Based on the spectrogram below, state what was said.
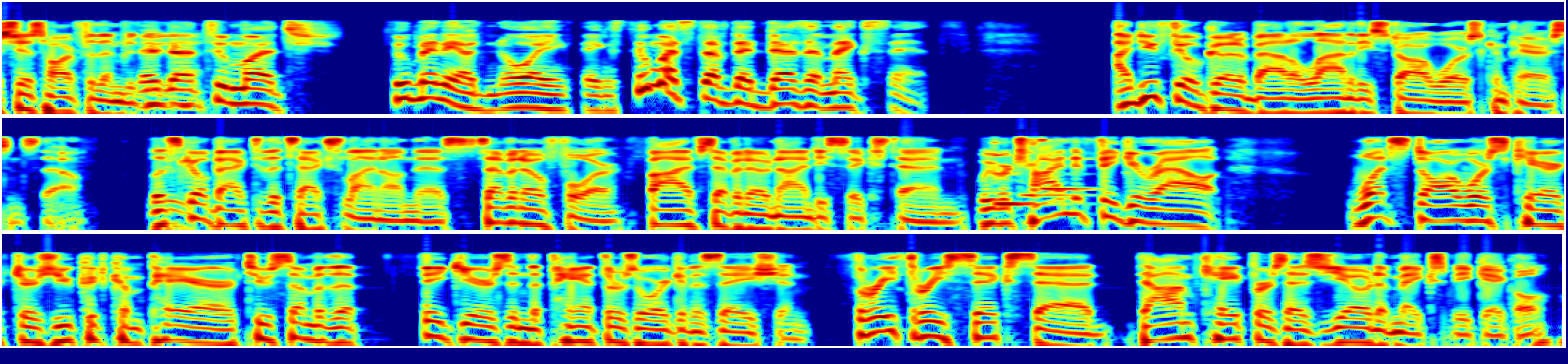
It's just hard for them to do. They've do done too much, too many annoying things, too much stuff that doesn't make sense. I do feel good about a lot of these Star Wars comparisons, though. Let's go back to the text line on this 704 570 9610. We were trying to figure out what Star Wars characters you could compare to some of the figures in the Panthers organization. 336 said, Dom Capers as Yoda makes me giggle.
